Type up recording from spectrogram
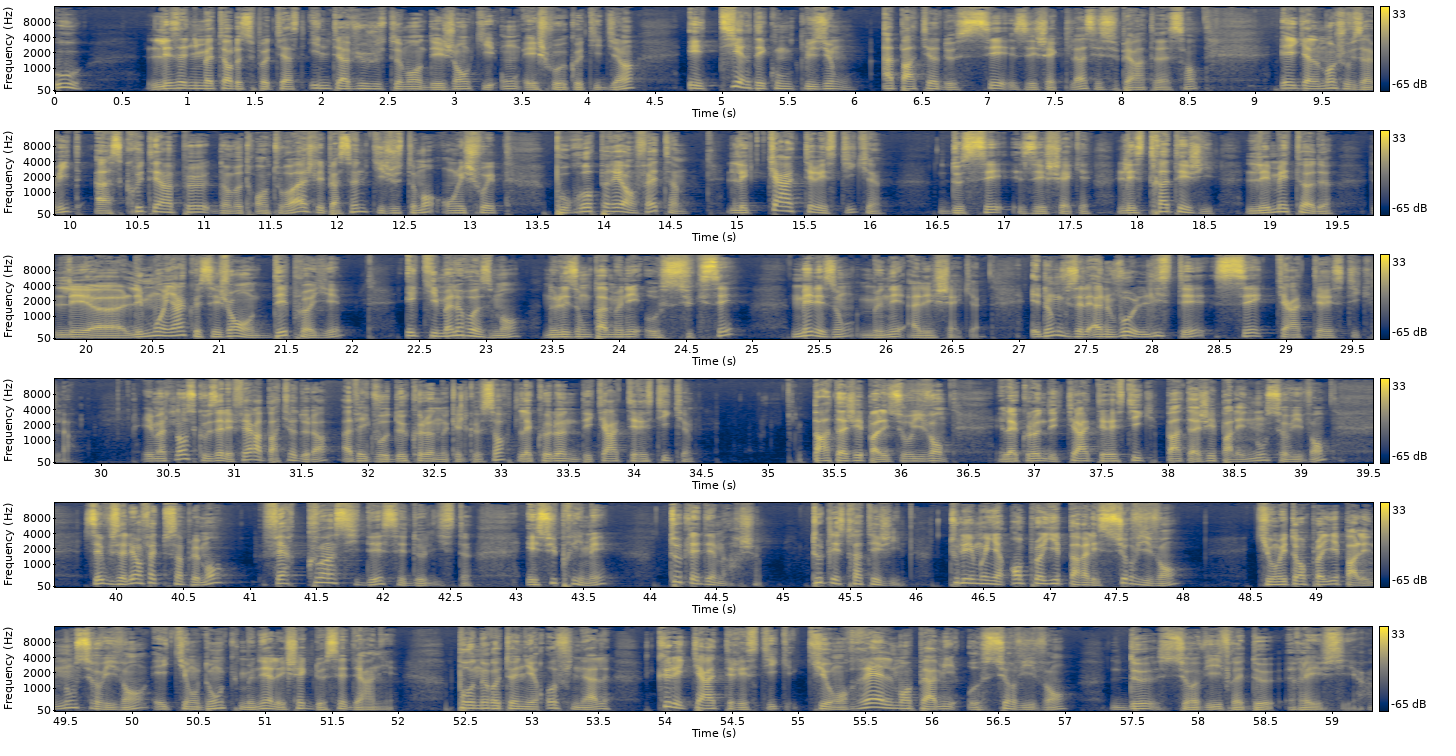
où les animateurs de ce podcast interviewent justement des gens qui ont échoué au quotidien et tirent des conclusions à partir de ces échecs-là. C'est super intéressant. Et également, je vous invite à scruter un peu dans votre entourage les personnes qui justement ont échoué pour repérer en fait les caractéristiques de ces échecs, les stratégies, les méthodes, les, euh, les moyens que ces gens ont déployés et qui malheureusement ne les ont pas menés au succès, mais les ont menés à l'échec. Et donc vous allez à nouveau lister ces caractéristiques-là. Et maintenant, ce que vous allez faire à partir de là, avec vos deux colonnes en quelque sorte, la colonne des caractéristiques partagées par les survivants et la colonne des caractéristiques partagées par les non-survivants, c'est que vous allez en fait tout simplement faire coïncider ces deux listes et supprimer toutes les démarches, toutes les stratégies, tous les moyens employés par les survivants qui ont été employés par les non-survivants et qui ont donc mené à l'échec de ces derniers, pour ne retenir au final que les caractéristiques qui ont réellement permis aux survivants de survivre et de réussir.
